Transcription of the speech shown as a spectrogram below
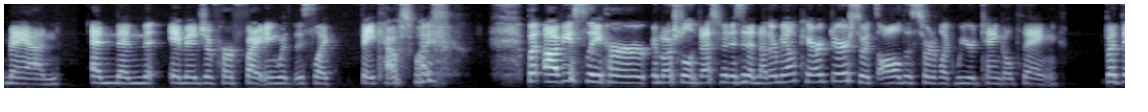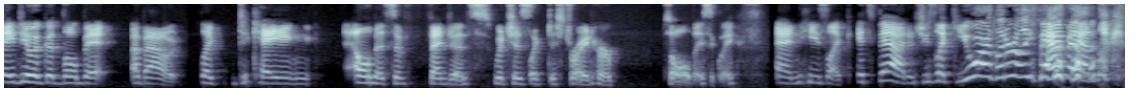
man and then the image of her fighting with this like fake housewife. But obviously her emotional investment is in another male character so it's all this sort of like weird tangled thing. But they do a good little bit about like decaying elements of vengeance which has like destroyed her soul basically. And he's like it's bad. And she's like you are literally batman. Like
